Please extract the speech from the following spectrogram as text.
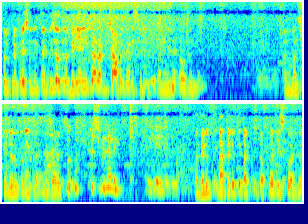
ఫుల్ ప్రిపరేషన్ కన్ఫ్యూజ్ అవుతున్న బిర్యానీకా లేకపోతే చేపలు కానీ తెలియదు కానీ ఏదైతే అవుతుంది. కానీ మంచిగా జరుగుతున్నాయి ఇక్కడ మీరు చూడొచ్చు. నా తెలుగు నా తెలుగుకి తక్కువ తప్పుగా తీసుకోవద్దు.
